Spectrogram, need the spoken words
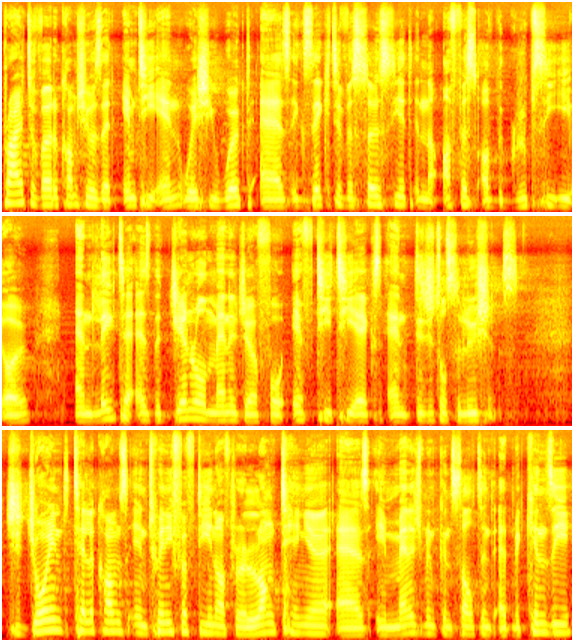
Prior to Vodacom, she was at MTN, where she worked as executive associate in the office of the group CEO and later as the general manager for FTTX and digital solutions. She joined telecoms in 2015 after a long tenure as a management consultant at McKinsey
